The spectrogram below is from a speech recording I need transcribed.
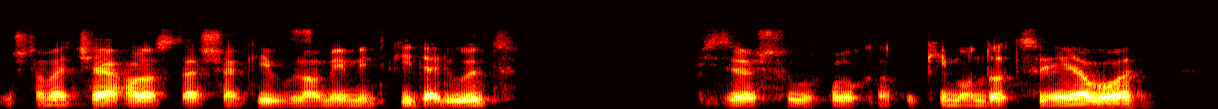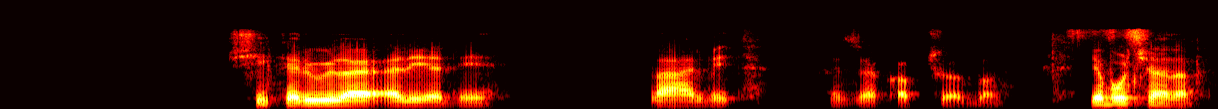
most a meccs elhalasztásán kívül, ami mint kiderült, bizonyos szurkolóknak a kimondott célja volt, sikerül-e elérni bármit ezzel kapcsolatban? Ja, bocsánat,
